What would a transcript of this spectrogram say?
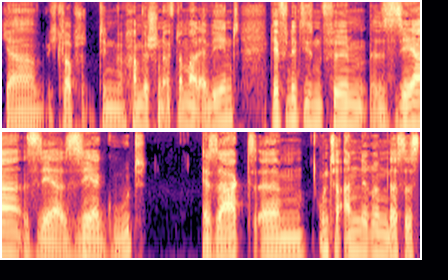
ja, ich glaube, den haben wir schon öfter mal erwähnt, der findet diesen Film sehr, sehr, sehr gut. Er sagt ähm, unter anderem, dass es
